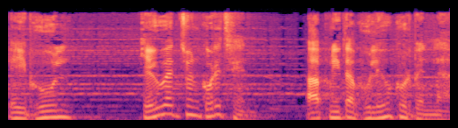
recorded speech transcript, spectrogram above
এই ভুল কেউ একজন করেছেন। আপনি তা ভুলেও করবেন না।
